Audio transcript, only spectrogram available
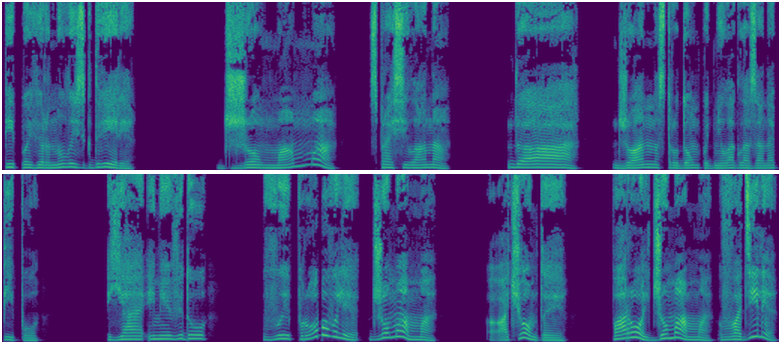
Пипа вернулась к двери. «Джо, мама?» — спросила она. «Да...» — Джоанна с трудом подняла глаза на Пипу. «Я имею в виду... Вы пробовали, Джо, мама?» «О чем ты?» «Пароль, Джо-мамма, вводили?»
